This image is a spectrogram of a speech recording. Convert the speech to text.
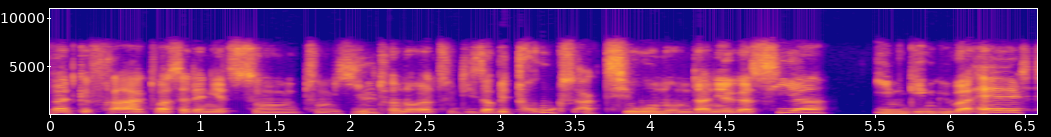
wird gefragt, was er denn jetzt zum, zum Heel-Turn oder zu dieser Betrugsaktion um Daniel Garcia ihm gegenüber hält.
